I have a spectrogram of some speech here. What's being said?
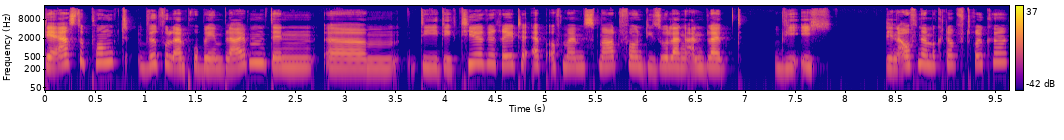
Der erste Punkt wird wohl ein Problem bleiben, denn ähm, die Diktiergeräte-App auf meinem Smartphone, die so lange anbleibt, wie ich den Aufnahmeknopf drücke,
